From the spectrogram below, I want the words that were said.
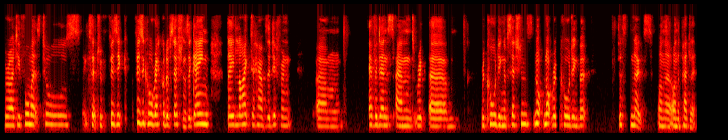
Variety of formats, tools, etc. Physic, physical record of sessions. Again, they like to have the different um, evidence and re, um, recording of sessions, not, not recording, but just notes on the on the Padlet.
